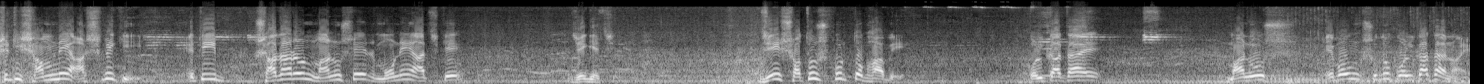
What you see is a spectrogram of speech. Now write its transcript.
সেটি সামনে আসবে কি? এটি সাধারণ মানুষের মনে আজকে জেগেছে। যে স্বতঃস্ফূর্তভাবে কলকাতায় মানুষ এবং শুধু কলকাতা নয়,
